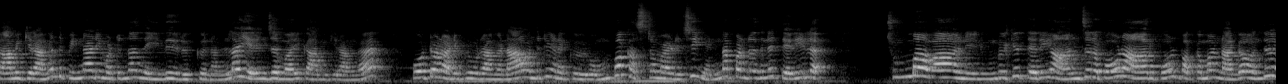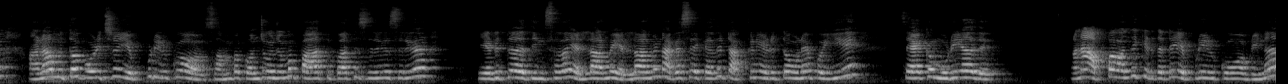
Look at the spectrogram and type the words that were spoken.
காமிக்கிறாங்க. அந்த பின்னாடி மட்டும்தான் அந்த இது இருக்குது நல்லா எரிஞ்ச மாதிரி காமிக்கிறாங்க. ஃபோட்டோவில் அனுப்பி விட்றாங்க. நான் வந்துட்டு எனக்கு ரொம்ப கஷ்டமாயிடுச்சு. என்ன பண்ணுறதுன்னே தெரியல. சும்மாவா? நீ உங்களுக்கே தெரியும். அஞ்சரை பவுன் ஆறு பவுன் பக்கமாக நகை வந்து அனாமத்தாக போயிடுச்சுன்னா எப்படி இருக்கும்? சம்ப கொஞ்சம் கொஞ்சமாக பார்த்து பார்த்து சிறுக சிறுக எடுத்த திங்ஸை தான் எல்லாருமே எல்லாருமே நகை சேர்க்காது டக்குன்னு எடுத்த உடனே போய் சேர்க்க முடியாது. ஆனால் அப்போ வந்து கிட்டத்தட்ட எப்படி இருக்கும் அப்படின்னா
